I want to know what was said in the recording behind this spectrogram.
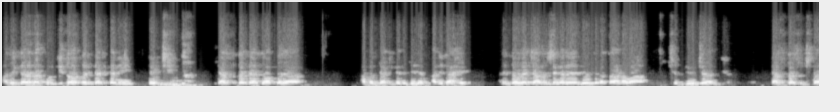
अधिकाऱ्यांना कोणती जबाबदारी त्या ठिकाणी द्यायची त्या सुद्धा त्या जबाबदाऱ्या आपण त्या ठिकाणी देण्यात आलेल्या आहे आणि दौऱ्याच्या अनुषंगाने नियोजनाचा आढावा शिक्षण नियोजन त्या सुद्धा सूचना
